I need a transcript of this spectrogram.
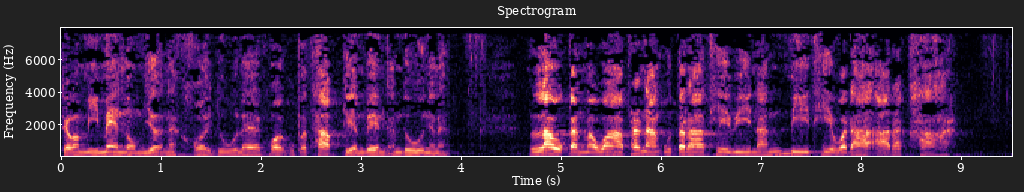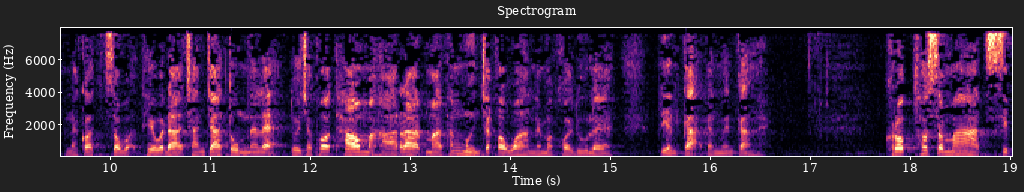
แต่ว่ามีแม่นมเยอะนะคอยดูแลคอยอุปถัมภ์เปลี่ยนเวรกันดูเนี่ยนะเล่ากันมาว่าพระนางอุตราเทวีนั้นมีเทวดาอารักขา นะก็สวเทวดาชั้นจาตุมนั่นแหละ โดยเฉพาะเท้ามหาราชมาทั้งหมื่นจักรวาลเนี่ยมาคอยดูแลเปลี่ยนกะกันเหมือนกัน ครบทศมาศสิบ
